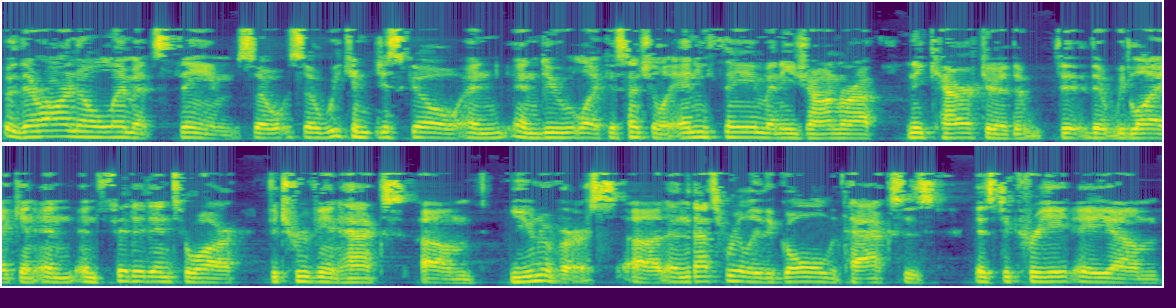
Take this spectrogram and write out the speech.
there are no limits theme. So, so we can just go and, and do like essentially any theme, any genre, any character that, that, that we like and, and, and fit it into our Vitruvian Hacks, um, universe. Uh, and that's really the goal with Hacks is, is to create a, um,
